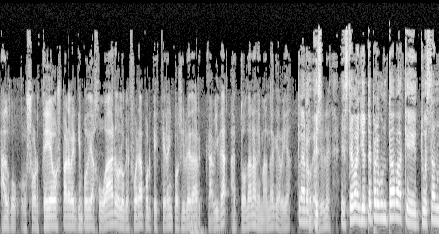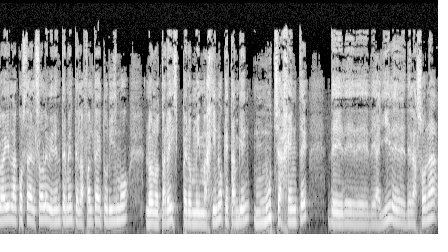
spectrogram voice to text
algo, o sorteos para ver quién podía jugar, o lo que fuera, porque es que era imposible dar cabida a toda la demanda que había. Claro, es-. Esteban, yo te preguntaba que tú estando ahí en la Costa del Sol, evidentemente la falta de turismo lo notaréis, pero me imagino que también mucha gente de, de, de- de allí, de, de la zona,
